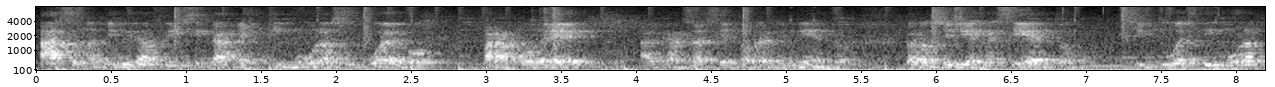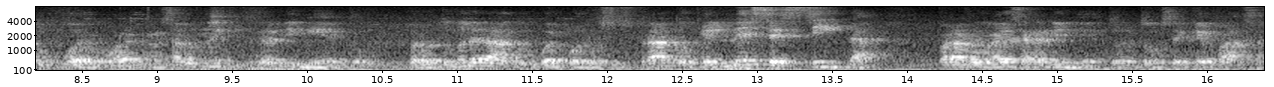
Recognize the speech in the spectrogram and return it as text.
hace una actividad física, estimula su cuerpo para poder alcanzar cierto rendimiento. Pero si bien es cierto, si tú estimulas tu cuerpo a alcanzar un X rendimiento, pero tú no le das a tu cuerpo los sustratos que él necesita para lograr ese rendimiento, entonces ¿qué pasa?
